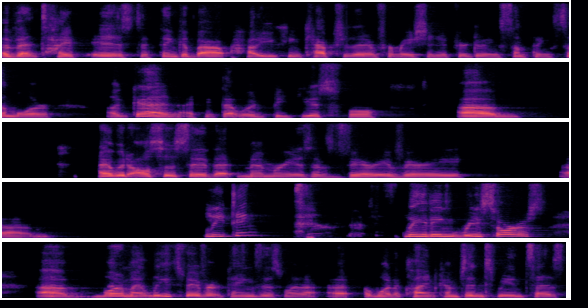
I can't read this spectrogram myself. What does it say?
event type is, to think about how you can capture that information if you're doing something similar, again, I think that would be useful. Um, I would also say that memory is a very, very um, leading fleeting resource. Um, one of my least favorite things is when a, a when a client comes into me and says,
